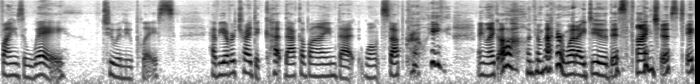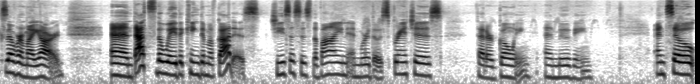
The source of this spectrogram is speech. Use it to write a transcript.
finds a way to a new place. Have you ever tried to cut back a vine that won't stop growing? and like, oh, no matter what I do, this vine just takes over my yard. And that's the way the kingdom of God is. Jesus is the vine, and we're those branches that are going and moving. And so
